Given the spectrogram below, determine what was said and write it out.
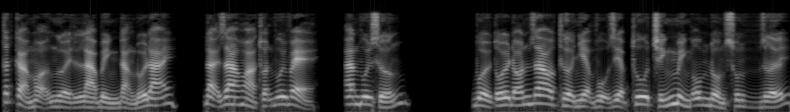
tất cả mọi người là bình đẳng đối đãi, đại gia hòa thuận vui vẻ, an vui sướng. Buổi tối đón giao thừa nhiệm vụ Diệp Thu chính mình ôm đồm xuống dưới,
